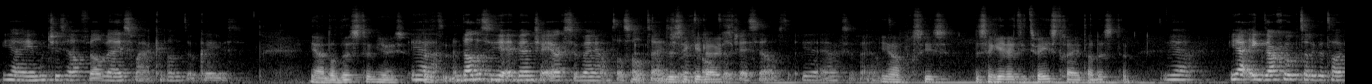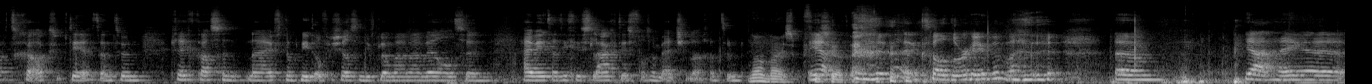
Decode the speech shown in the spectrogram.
ja, je moet jezelf wel wijsmaken dat het oké is. ja, dat is het juist. Ja, Dat- en dat is je, bent je ergste vijand, dat is altijd. Dus je bent luister- altijd jijzelf je ergste vijand. ja, precies. Dus dan je uit die tweestrijd, dat is het. Ja. Ja, ik dacht ook dat ik het had geaccepteerd. En toen kreeg Cas een, nou hij heeft nog niet officieel zijn diploma, maar wel zijn, hij weet dat hij geslaagd is voor zijn bachelor. En toen Nou, nice. Ja, ik zal het doorgeven. Maar, Ehm, ja, hij, eh,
